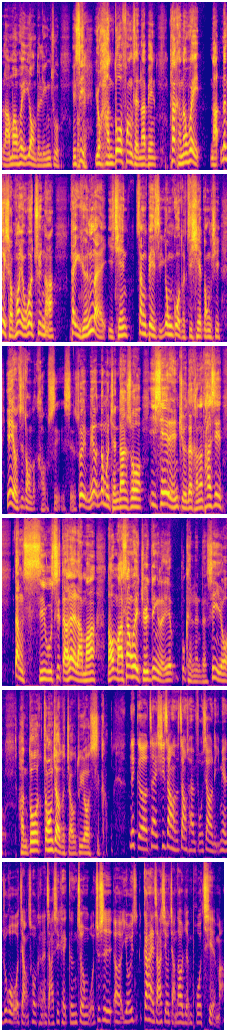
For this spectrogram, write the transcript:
喇嘛会用的灵珠，也是有很多放在那边。他可能会拿那个小朋友会去拿他原来以前上辈子用过的这些东西，也有这种的考试也是，所以没有那么简单说。一些人觉得可能他是当十五世达赖喇嘛，然后马上会决定了，也不可能的，是有很多宗教的角度要思考。那个在西藏的藏传佛教里面，如果我讲错，可能扎西可以更正我。就是呃，有一刚才扎西有讲到仁波切嘛，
